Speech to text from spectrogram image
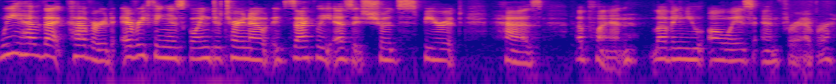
We have that covered. Everything is going to turn out exactly as it should. Spirit has a plan. Loving you always and forever.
